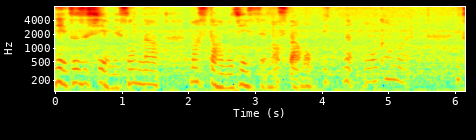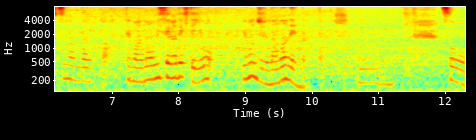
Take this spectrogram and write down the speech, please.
うねずうずしいよね。そんなマスターの人生マスターもいな分かんないいくつなんだろうか。でもあのお店ができて47年だった。うん。そう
